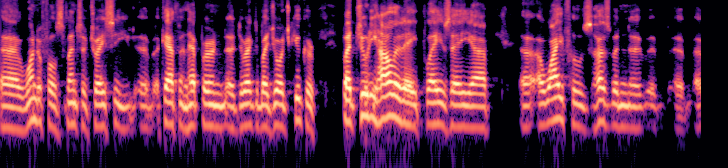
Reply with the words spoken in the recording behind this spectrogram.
wonderful Spencer Tracy, uh, Katharine Hepburn, uh, directed by George Cukor. But Judy Holliday plays a uh, a wife whose husband uh,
